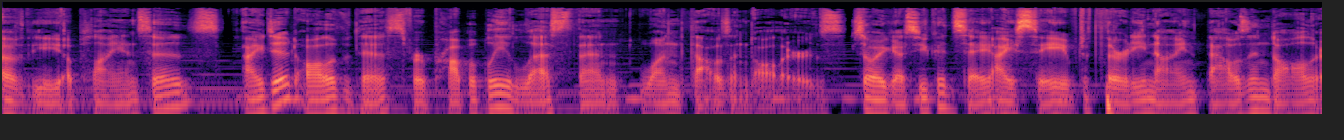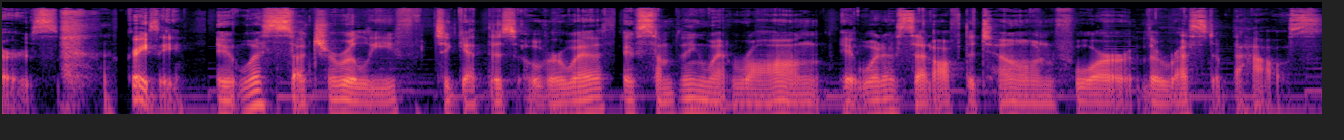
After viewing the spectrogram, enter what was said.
of the appliances, I did all of this for probably less than $1,000. So I guess you could say I saved $39,000. Crazy. It was such a relief to get this over with. If something went wrong, it would have set off the tone for the rest of the house.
